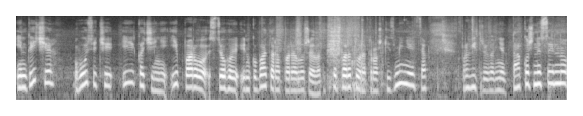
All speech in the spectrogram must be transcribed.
Індичі, гусячі і качині. І пару з цього інкубатора переложила. Температура трошки змінюється. Провітрювання також не сильно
